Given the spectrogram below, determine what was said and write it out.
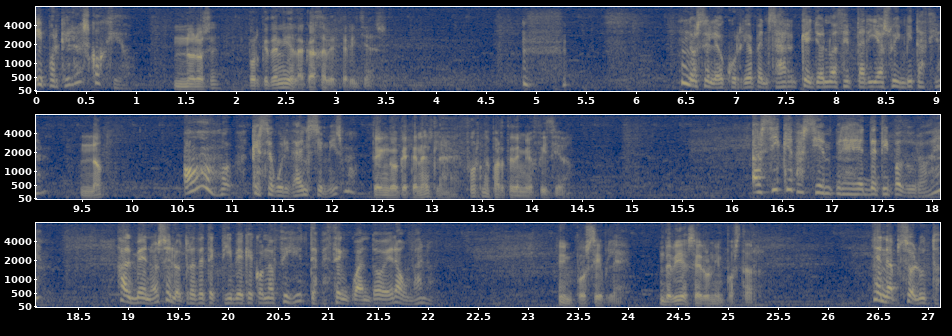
¿Y por qué lo escogió? No lo sé, porque tenía la caja de cerillas. ¿No se le ocurrió pensar que yo no aceptaría su invitación? No, Oh, qué seguridad en sí mismo. tengo que tenerla. Forma parte de mi oficio. Así que va siempre de tipo duro, ¿eh? Al menos el otro detective que conocí de vez en cuando era humano. Imposible. Debía ser un impostor. En absoluto.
